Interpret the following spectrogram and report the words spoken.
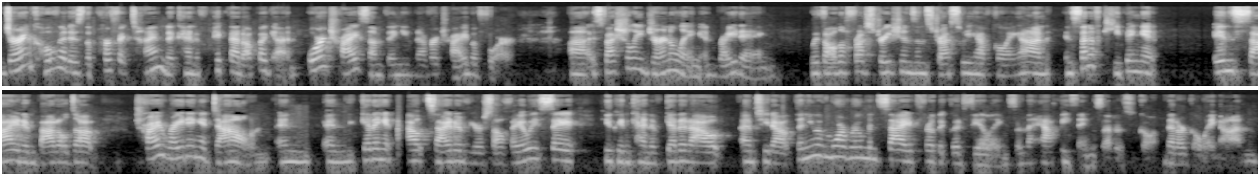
During COVID is the perfect time to kind of pick that up again or try something you've never tried before, uh, especially journaling and writing. With all the frustrations and stress we have going on, instead of keeping it inside and bottled up try writing it down and and getting it outside of yourself. I always say you can kind of get it out emptied out then you have more room inside for the good feelings and the happy things that is go- that are going on.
